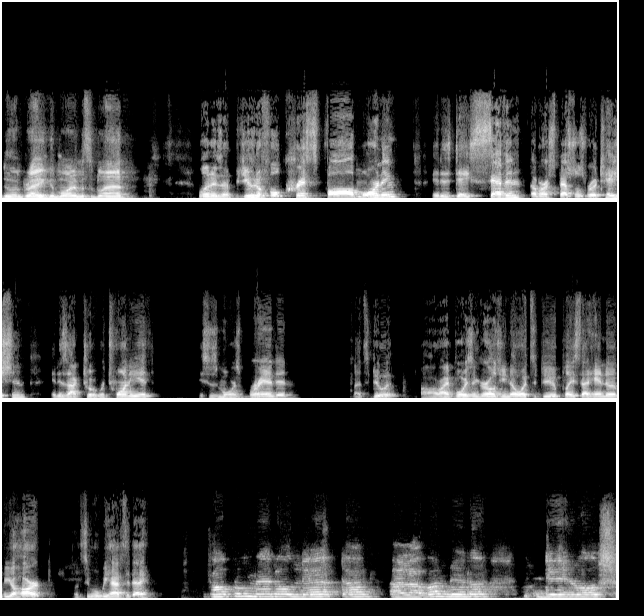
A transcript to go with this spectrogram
Doing great. Good morning, Mr. Bland. Well, it is a beautiful, crisp fall morning. It is day seven of our specials rotation. It is October 20th. This is Morris Brandon. Let's do it. All right, boys and girls, you know what to do. Place that hand over your heart. Let's see what we have today. Yo prometo lealtad a la bandera de los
